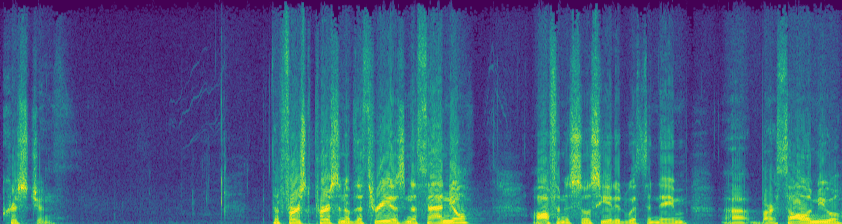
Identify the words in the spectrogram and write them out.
Christian. The first person of the three is Nathaniel, often associated with the name uh, Bartholomew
